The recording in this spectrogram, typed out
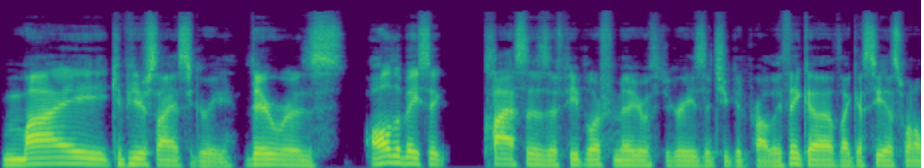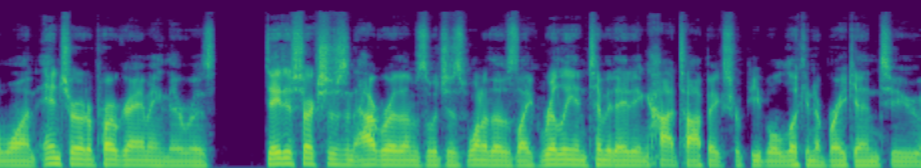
my computer science degree, there was all the basic classes if people are familiar with degrees that you could probably think of, like a CS 101 intro to programming. There was data structures and algorithms, which is one of those like really intimidating hot topics for people looking to break into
